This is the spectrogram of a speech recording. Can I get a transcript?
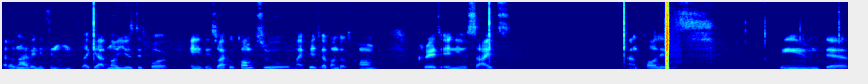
that doesn't have anything on it. Like you have not used it for anything. So I could come to my pagecarton.com, create a new site, and call it theme dev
